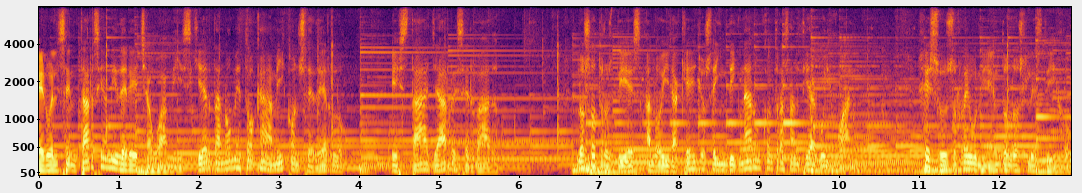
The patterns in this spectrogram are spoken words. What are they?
pero el sentarse a mi derecha o a mi izquierda no me toca a mí concederlo, está ya reservado. Los otros diez al oír aquello se indignaron contra Santiago y Juan. Jesús reuniéndolos les dijo,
